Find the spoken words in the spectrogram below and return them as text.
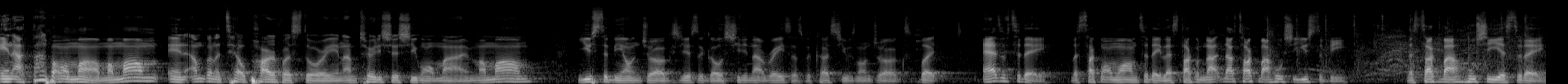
And i thought about my mom. My mom and i'm going to tell part of her story and i'm pretty sure she won't mind. My mom used to be on drugs years ago. She did not raise us because she was on drugs. But as of today let's talk about my mom today. Let's talk not, not talk about who she used to be. Let's talk about who she is today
